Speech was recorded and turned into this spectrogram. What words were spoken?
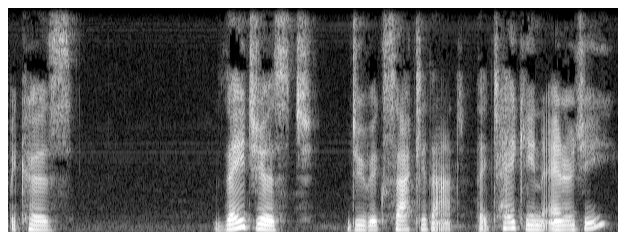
because they just do exactly that. They take in energy,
